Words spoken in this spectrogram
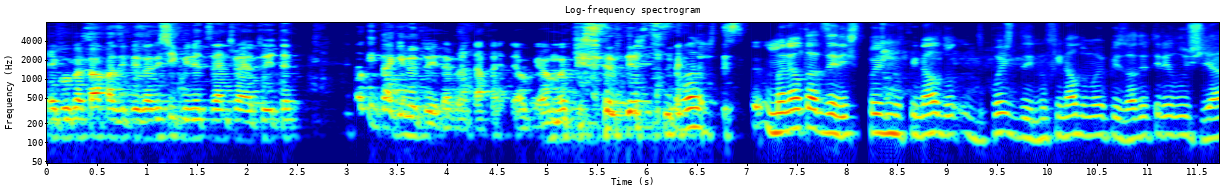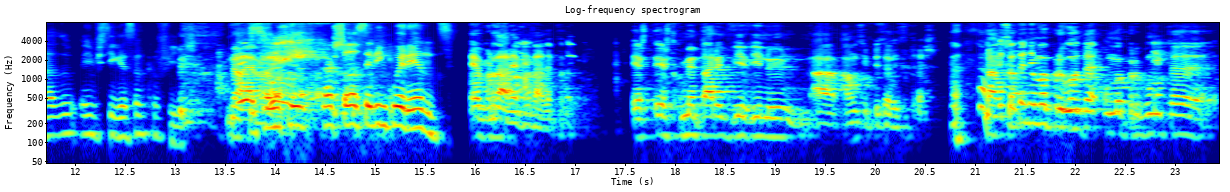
é que o Gonçalo faz episódios 5 minutos antes, vai ao Twitter. O que está aqui no Twitter? Pronto, está feito. É o, é meu episódio deste O Manel está a dizer isto depois, no final do, depois de, no final do meu episódio, eu ter elogiado a investigação que eu fiz. Não, é, é, Estás só a ser incoerente. É verdade, é verdade, é verdade. Este, este comentário devia vir no, há, há uns episódios atrás. Não, eu só tenho uma pergunta, uma pergunta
